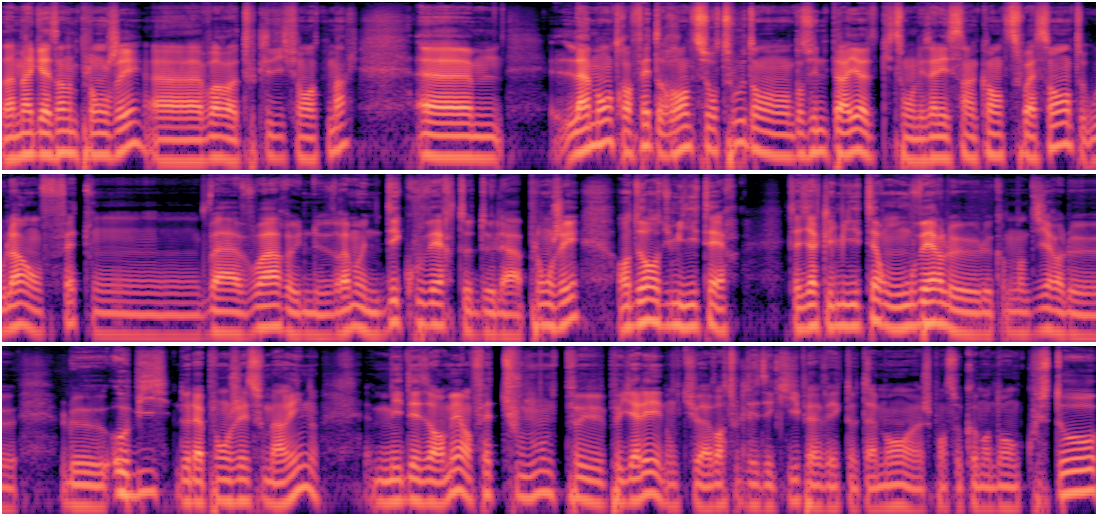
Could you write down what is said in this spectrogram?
un magasin de plongée à voir toutes les différentes marques. la montre, en fait, rentre surtout dans, une période qui sont les années 50-60, où là, en fait, on va avoir une, vraiment une découverte de la plongée en dehors du militaire. C'est-à-dire que les militaires ont ouvert le, comment dire, le, le, hobby de la plongée sous-marine, mais désormais, en fait, tout le monde peut, peut, y aller. Donc, tu vas avoir toutes les équipes avec notamment, euh, je pense au commandant Cousteau.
